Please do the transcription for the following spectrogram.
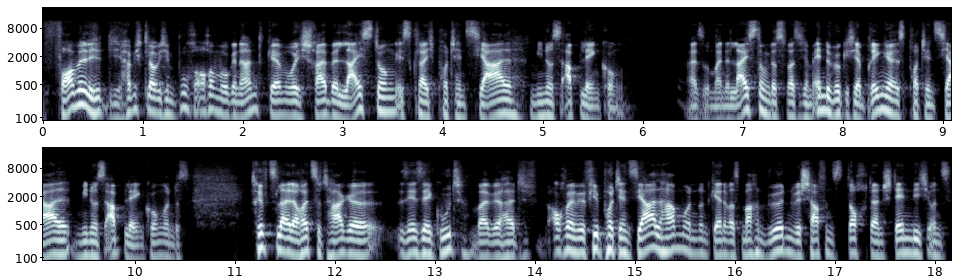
Formel, die habe ich, glaube ich, im Buch auch irgendwo genannt, gell, wo ich schreibe, Leistung ist gleich Potenzial minus Ablenkung. Also meine Leistung, das, was ich am Ende wirklich erbringe, ist Potenzial minus Ablenkung. Und das trifft es leider heutzutage sehr, sehr gut, weil wir halt, auch wenn wir viel Potenzial haben und, und gerne was machen würden, wir schaffen es doch dann ständig, uns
